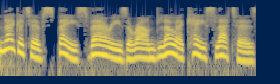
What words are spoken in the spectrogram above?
Negative space varies around lower case letters,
